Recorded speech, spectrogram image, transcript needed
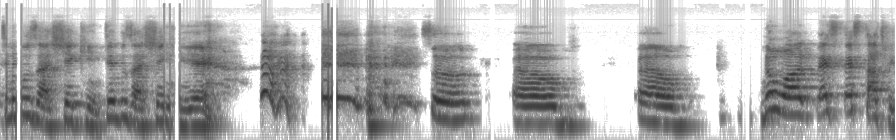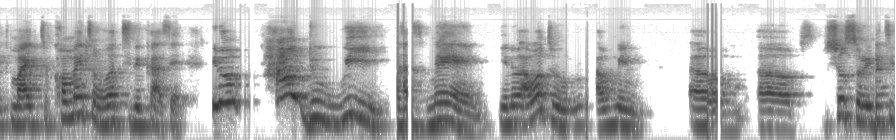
Tables are shaking. Tables are shaking here. so, um, um, no one. Let's let's start with Mike to comment on what Tinuke said. You know, how do we as men? You know, I want to. I mean, um, uh, show solidarity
